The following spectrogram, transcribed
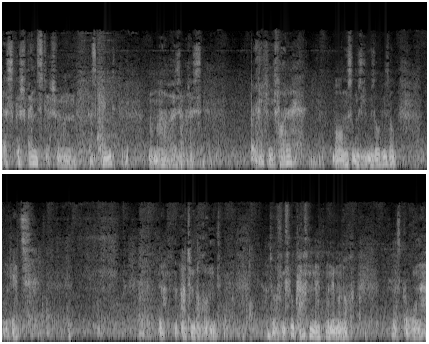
es gespenstisch, wenn man das kennt. Normalerweise alles brechend voll, morgens um sieben sowieso und jetzt ja, atemberaubend. Also auf dem Flughafen merkt man immer noch, dass Corona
